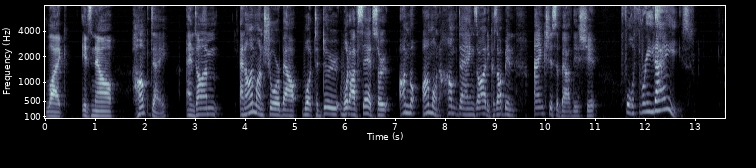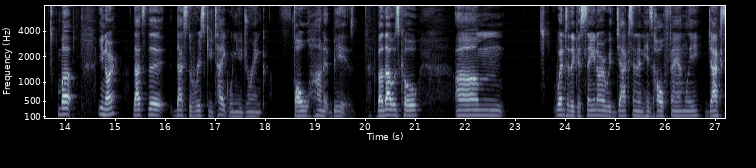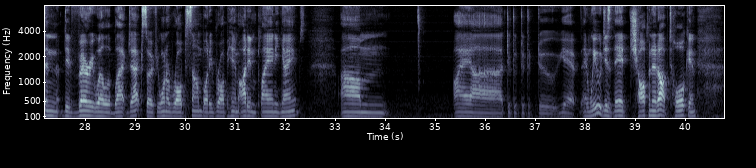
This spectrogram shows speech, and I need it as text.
like it's now hump day and I'm and I'm unsure about what to do, what I've said. So I'm not I'm on hump day anxiety because I've been anxious about this shit for 3 days. But, you know, that's the that's the risk you take when you drink 400 beers. But that was cool. Um went to the casino with Jackson and his whole family. Jackson did very well at blackjack, so if you want to rob somebody, rob him. I didn't play any games. Um, I uh, do do do do do yeah, and we were just there chopping it up, talking.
